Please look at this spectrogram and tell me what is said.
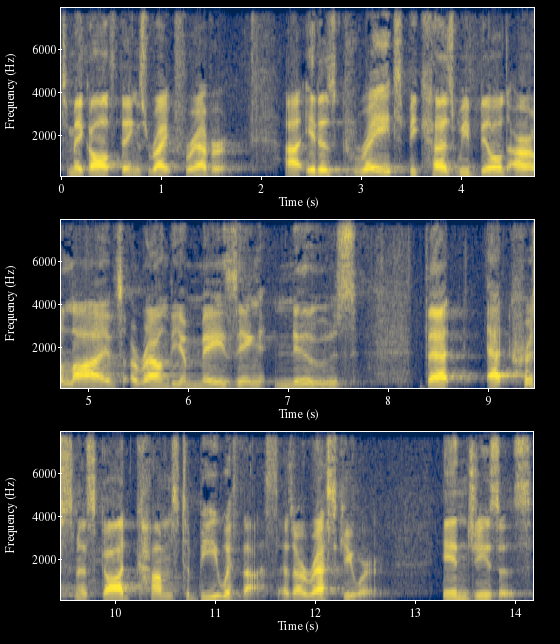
to make all things right forever. Uh, it is great because we build our lives around the amazing news that at Christmas God comes to be with us as our rescuer in Jesus.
